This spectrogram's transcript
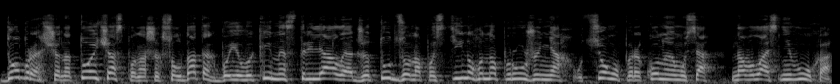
Добре, що на той час по наших солдатах бойовики не стріляли, адже тут зона постійного напруження. У цьому переконуємося на власні вуха.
